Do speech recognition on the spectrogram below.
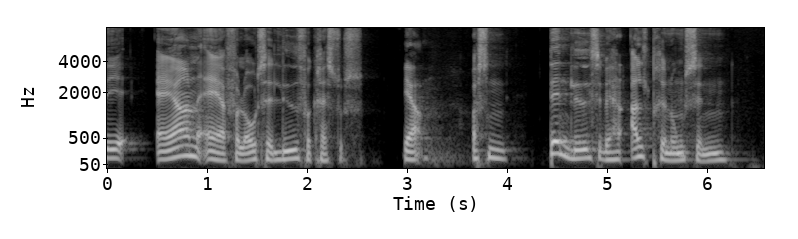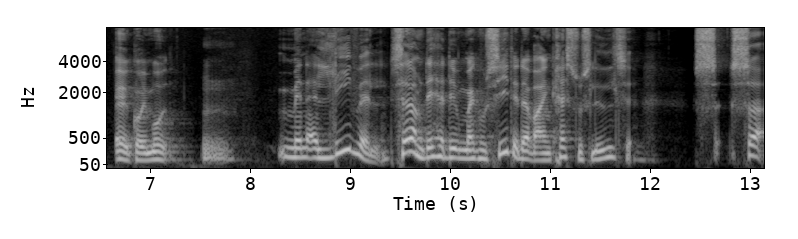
det æren af at få lov til at lide for Kristus. Ja. Og sådan, den lidelse vil han aldrig nogensinde øh, gå imod. Mm. Men alligevel, selvom det her, det, man kunne sige, det der var en Kristus lidelse, så, så,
